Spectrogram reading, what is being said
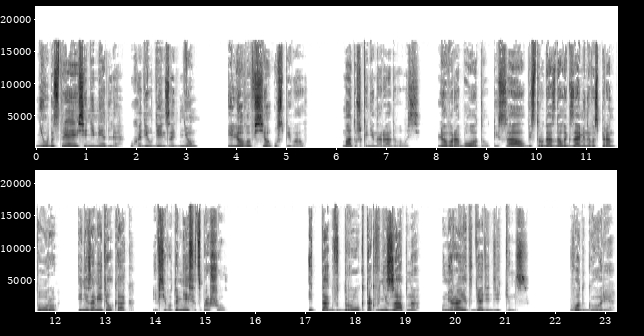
не убыстряясь и немедля, уходил день за днем, и Лева все успевал. Матушка не нарадовалась. Лева работал, писал, без труда сдал экзамены в аспирантуру и не заметил как. И всего-то месяц прошел. И так вдруг, так внезапно умирает дядя Диккенс. Вот горе.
